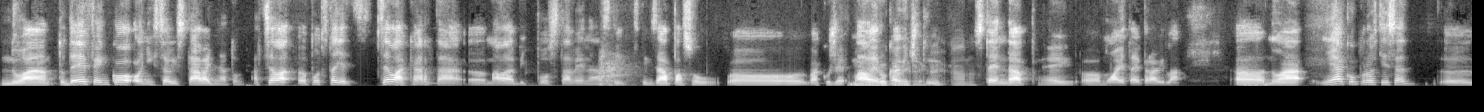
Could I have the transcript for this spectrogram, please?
No a to dfn oni chceli stávať na tom. A celá, v podstate celá karta e, mala byť postavená z tých, z tých zápasov, uh, akože malé rukavičky, stand-up, hej, uh, Muay Thai pravidla. Uh, no a nejako proste sa uh,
